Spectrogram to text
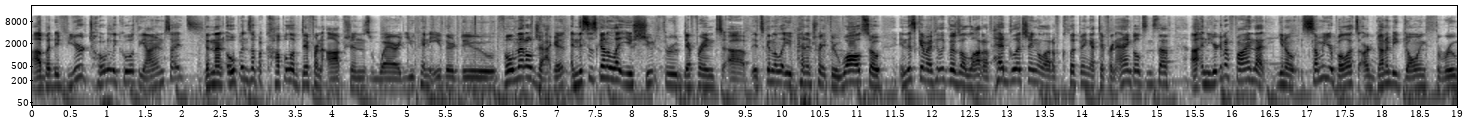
Uh, but if you're totally cool with the iron sights then that opens up a couple of different options where you can either do full metal jacket and this is going to let you shoot through different uh, it's going to let you penetrate through walls. So in this game I feel like there's a lot of head glitching a lot of clipping at different angles and stuff uh, and you're gonna find that you know some of your bullets are gonna be going through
